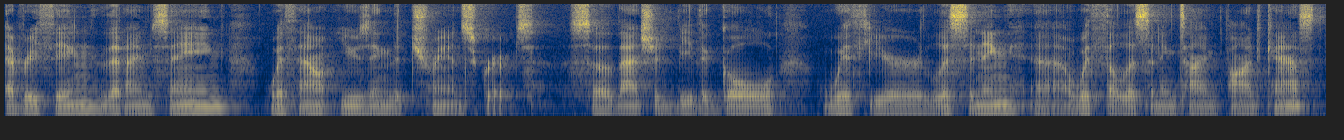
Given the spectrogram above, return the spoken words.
everything that I'm saying without using the transcript. So that should be the goal with your listening, uh, with the Listening Time podcast,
